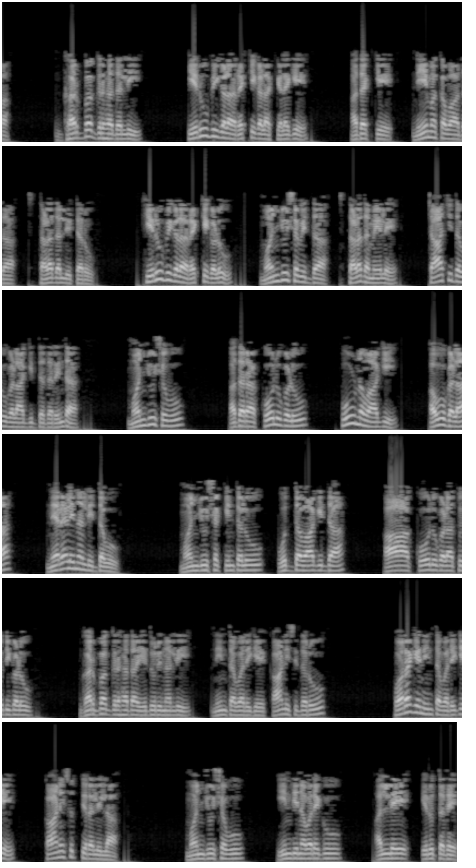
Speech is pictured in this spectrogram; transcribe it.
ಗರ್ಭಗೃಹದಲ್ಲಿ ಕೆರೂಬಿಗಳ ರೆಕ್ಕೆಗಳ ಕೆಳಗೆ ಅದಕ್ಕೆ ನೇಮಕವಾದ ಸ್ಥಳದಲ್ಲಿಟ್ಟರು. ಕೆರೂಬಿಗಳ ರೆಕ್ಕೆಗಳು ಮಂಜೂಷವಿದ್ದ ಸ್ಥಳದ ಮೇಲೆ ಚಾಚಿದವುಗಳಾಗಿದ್ದರಿಂದ ಮಂಜೂಷವು ಅದರ ಕೋಲುಗಳು ಪೂರ್ಣವಾಗಿ ಅವುಗಳ ನೆರಳಿನಲ್ಲಿದ್ದವು. ಮಂಜೂಷಕ್ಕಿಂತಲೂ ಉದ್ದವಾಗಿದ್ದ ಆ ಕೋಲುಗಳ ತುದಿಗಳು ಗರ್ಭಗೃಹದ ಎದುರಿನಲ್ಲಿ ನಿಂತವರಿಗೆ ಕಾಣಿಸಿದರೂ ಹೊರಗೆ ನಿಂತವರಿಗೆ ಕಾಣಿಸುತ್ತಿರಲಿಲ್ಲ. ಮಂಜೂಷವು ಇಂದಿನವರೆಗೂ ಅಲ್ಲೇ ಇರುತ್ತದೆ.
